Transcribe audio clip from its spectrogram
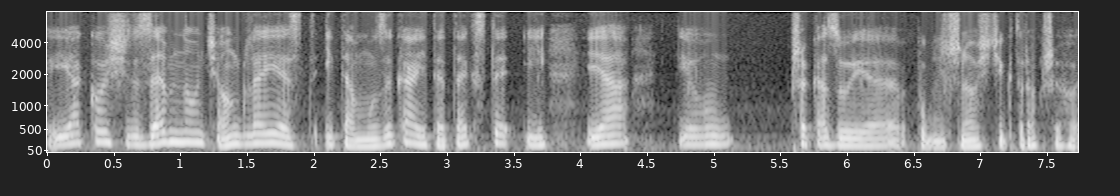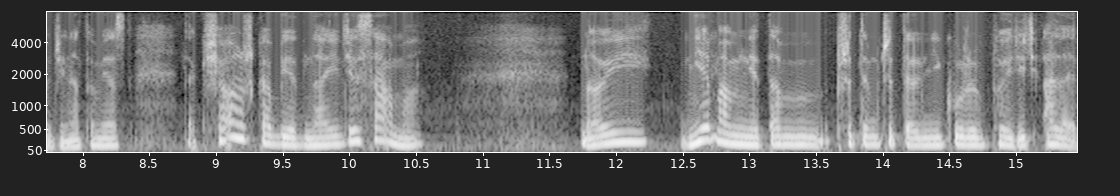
jakoś ze mną ciągle jest i ta muzyka, i te teksty, i ja ją przekazuję publiczności, która przychodzi. Natomiast ta książka biedna idzie sama. No i nie ma mnie tam przy tym czytelniku, żeby powiedzieć, ale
